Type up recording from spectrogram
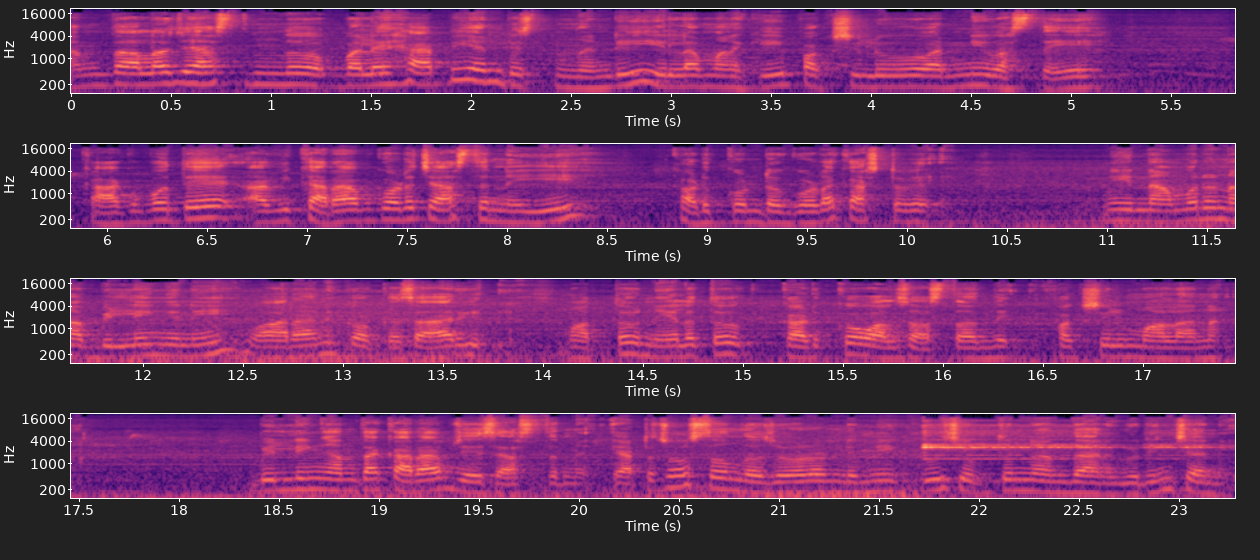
ఎంత అలా చేస్తుందో భలే హ్యాపీ అనిపిస్తుందండి. ఇలా మనకి పక్షులు అన్నీ వస్తాయి. కాకపోతే అవి ఖరాబ్ కూడా చేస్తున్నాయి. కడుక్కుంటూ కూడా కష్టమే. మీరు నమ్మరు నా బిల్డింగ్ని వారానికి ఒక్కసారి మొత్తం నీళ్ళతో కడుక్కోవాల్సి వస్తుంది పక్షుల మూలాన. బిల్డింగ్ అంతా ఖరాబ్ చేసేస్తున్నాయి. ఎట్ట చూస్తుందో చూడండి. మీకు చెప్తున్నాను దాని గురించి అని.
